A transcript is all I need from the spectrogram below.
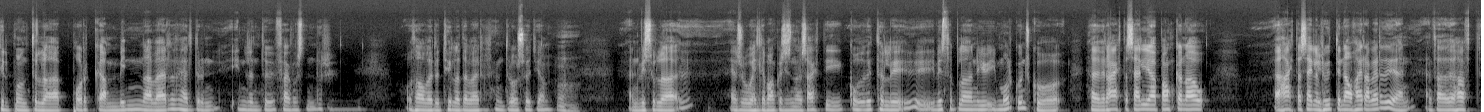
tilbúin til að borga minna verð heldur en innlendu fagfæstundur og þá verður til að það verð 117 Mhm. en vissulega eins og held ég bankasísna hafi sagt í góðu vittali í vinstablaðan í, í morgun sko, og hefði verið hægt að selja bankan á að hægt að selja hlutin á hæra verði en, en það hefði haft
